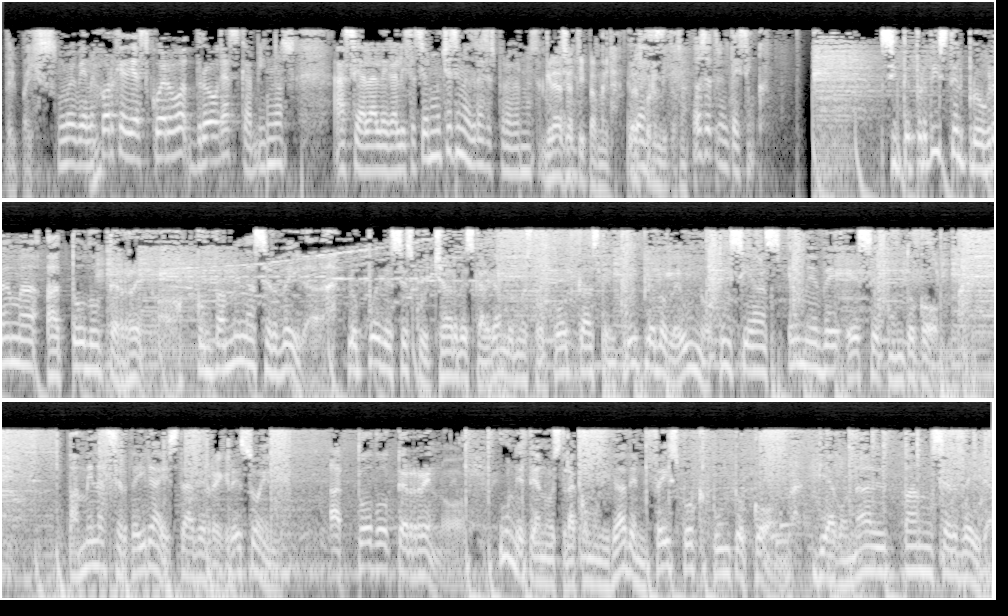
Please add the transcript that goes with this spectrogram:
del país. Muy bien, Jorge Díaz Cuervo, Drogas, Caminos hacia la Legalización. Muchísimas gracias por habernos acompañado. Gracias a ti, Pamela. Gracias, por la invitación. 12.35. Si te perdiste el programa A Todo Terreno con Pamela Cerdeira, lo puedes escuchar descargando nuestro podcast en www.noticiasmbs.com. Pamela Cerdeira está de regreso en A Todo Terreno. Únete a nuestra comunidad en facebook.com, diagonal Pam Cerdeira.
